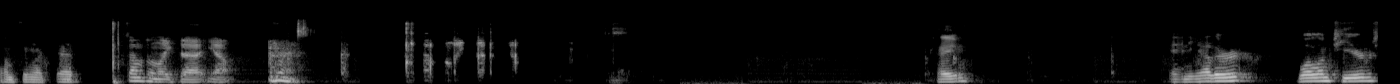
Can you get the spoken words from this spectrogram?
Something like that? Something like that, yeah. Okay. Any other volunteers,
